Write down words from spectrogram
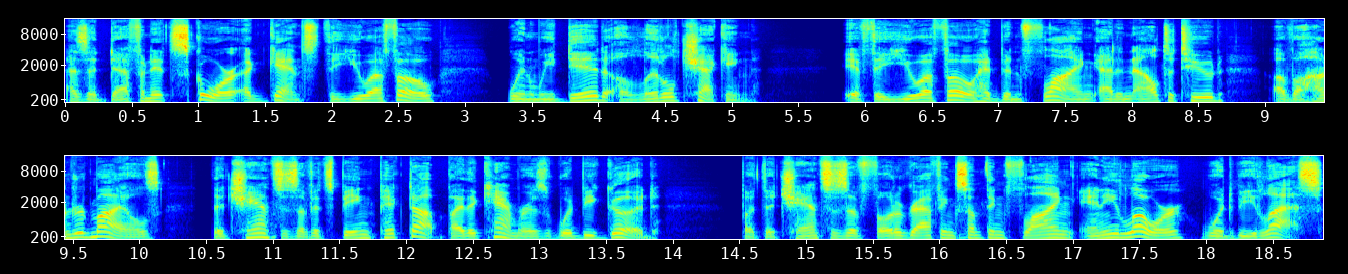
as a definite score against the UFO when we did a little checking. If the UFO had been flying at an altitude of a 100 miles, the chances of its being picked up by the cameras would be good but the chances of photographing something flying any lower would be less.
